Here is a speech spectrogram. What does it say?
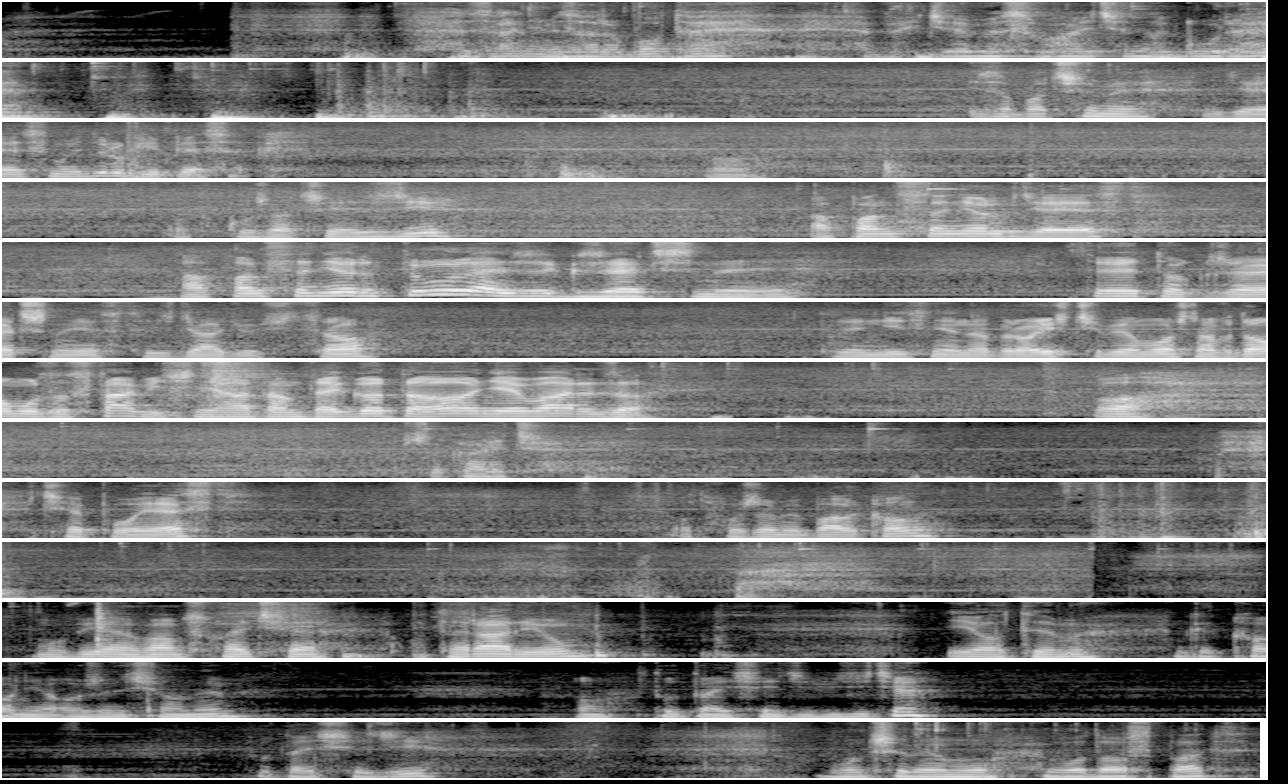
zanim za robotę wejdziemy, słuchajcie, na górę i zobaczymy, gdzie jest mój drugi piesek. O. Odkurzacz jeździ. A pan senior gdzie jest? A pan senior tu leży grzeczny. Ty to grzeczny jesteś, dziadziuś, co? Ty nic nie nabroisz, ciebie można w domu zostawić, nie? A tamtego to nie bardzo. O. Czekajcie. Ciepło jest. Otworzymy balkon. Mówiłem Wam, słuchajcie, o terrarium i o tym gekonie orzęsionym. O, tutaj siedzi, widzicie? Tutaj siedzi. Włączymy mu wodospad.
